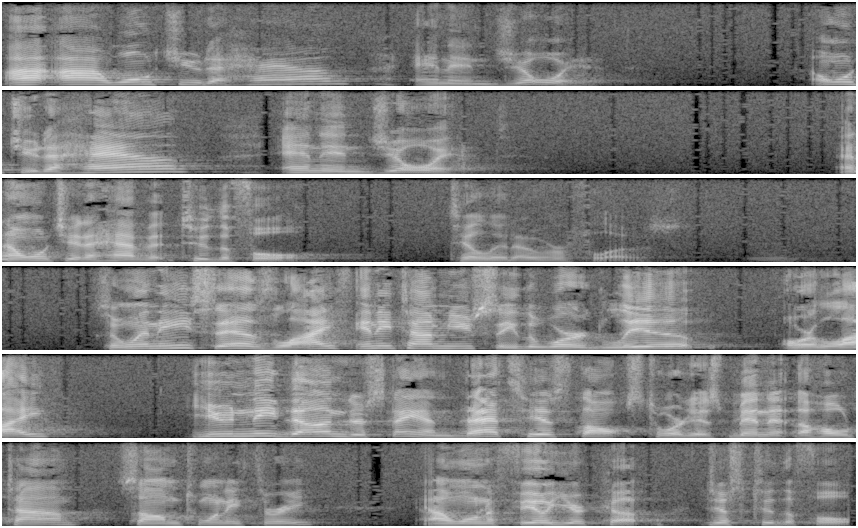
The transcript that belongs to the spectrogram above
I, I want you to have and enjoy it. I want you to have and enjoy it. And I want you to have it to the full till it overflows. So when he says life, anytime you see the word live or life, you need to understand that's his thoughts toward it. It's been it the whole time. Psalm 23. I want to fill your cup just to the full.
